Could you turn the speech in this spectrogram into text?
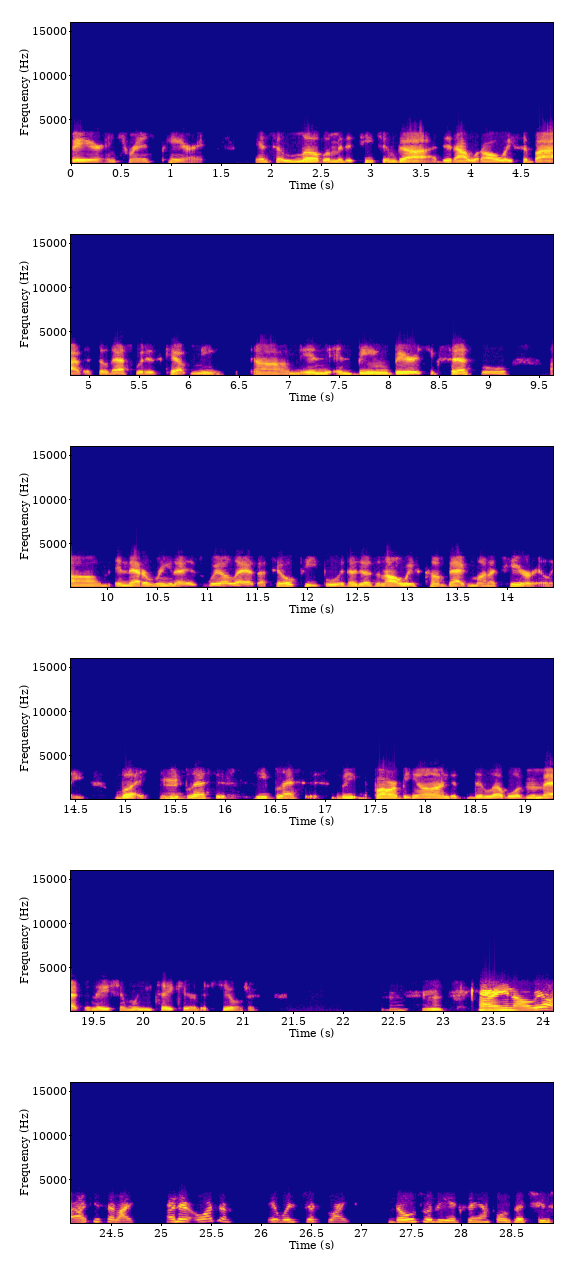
fair, and transparent and to love them and to teach them God that I would always survive. And so that's what has kept me um, in, in being very successful um, in that arena as well as I tell people it doesn't always come back monetarily, but he mm. blesses. He blesses be, far beyond the, the level of imagination when you take care of his children. Mm-hmm. Uh, you know, real like you said, like, and it wasn't. It was just like those were the examples that you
